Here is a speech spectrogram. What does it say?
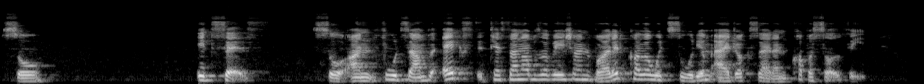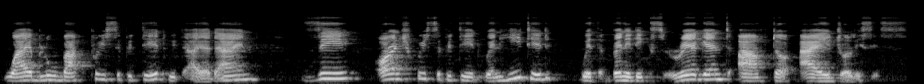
So it says, so on food sample X, the test and observation, violet color with sodium hydroxide and copper sulfate. Y, blue back precipitate with iodine. Z, orange precipitate when heated with Benedict's reagent after hydrolysis.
